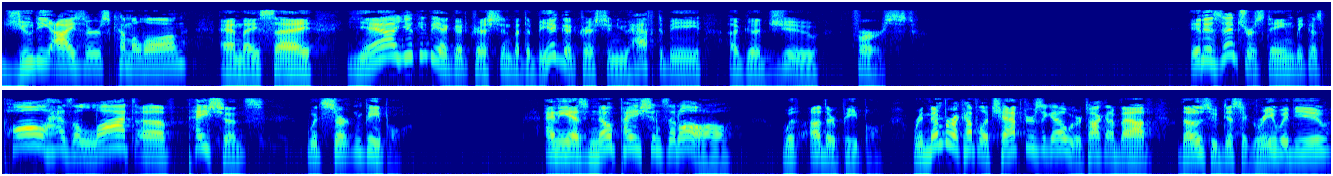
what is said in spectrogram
Judaizers come along and they say, Yeah, you can be a good Christian, but to be a good Christian, you have to be a good Jew first. It is interesting because Paul has a lot of patience with certain people. And he has no patience at all with other people. Remember a couple of chapters ago, we were talking about those who disagree with you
